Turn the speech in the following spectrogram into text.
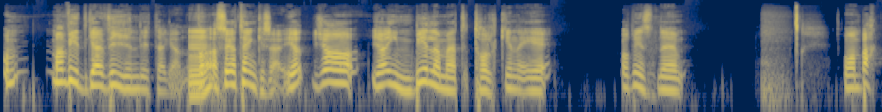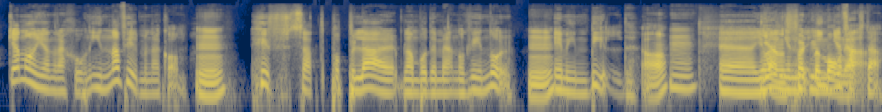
om man vidgar vyn lite grann. Mm. Alltså jag tänker så här. Jag, jag, jag inbillar mig att Tolkien är åtminstone om man backar någon generation innan filmerna kom Mm. hyfsat populär bland både män och kvinnor. Mm. är min bild. Ja. Mm. Eh, jag har ingen, Jämfört med inga många- fakta.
